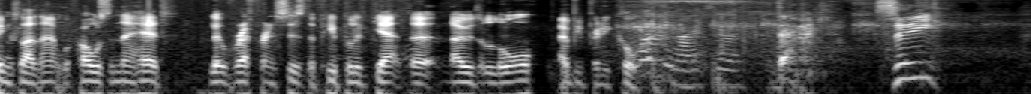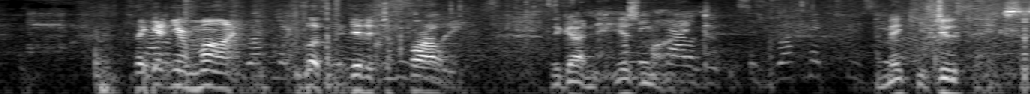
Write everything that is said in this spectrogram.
things like that with holes in their head. Little references that people would get that know the law. that'd be pretty cool. Damn it. See? They get in your mind. Look they did it to farley. They got in his mind they make you do things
